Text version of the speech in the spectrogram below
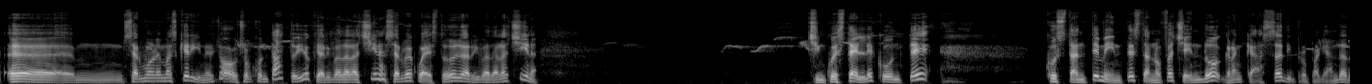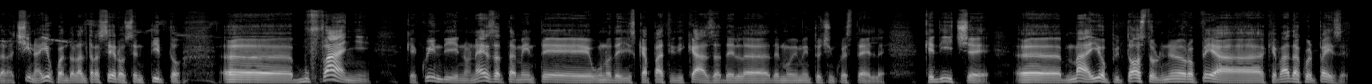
Eh, servono le mascherine. Oh, c'ho un contatto io che arriva dalla Cina, serve questo, arriva dalla Cina. 5 Stelle Conte costantemente stanno facendo gran cassa di propaganda dalla Cina. Io quando l'altra sera ho sentito uh, Buffagni, che quindi non è esattamente uno degli scappati di casa del, del Movimento 5 Stelle, che dice uh, ma io piuttosto l'Unione Europea che vada a quel paese,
